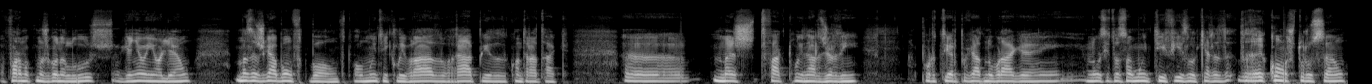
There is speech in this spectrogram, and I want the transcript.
a forma como jogou na luz, ganhou em olhão, mas a jogar bom futebol, um futebol muito equilibrado, rápido, de contra-ataque. Uh, mas, de facto, o Leonardo Jardim, por ter pegado no Braga em, numa situação muito difícil, que era de, de reconstrução,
